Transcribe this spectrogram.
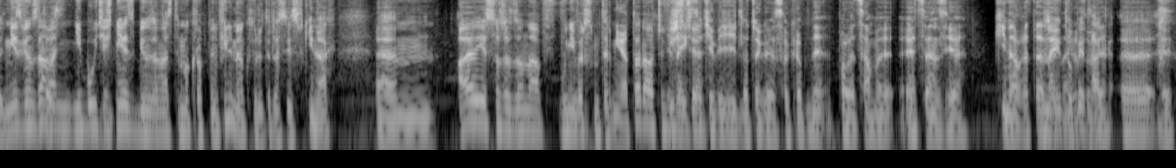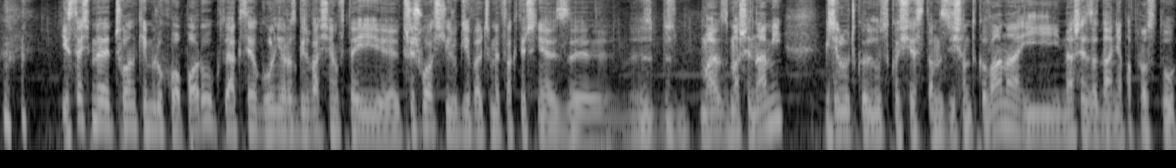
e, niezwiązana, jest- nie bójcie się, nie jest związana z tym okropnym filmem, który teraz jest w kinach, em, ale jest osadzona w uniwersum Terminatora oczywiście. Jeżeli chcecie wiedzieć, dlaczego jest okropny, polecamy recenzje kinowe też na YouTubie, tak. E, e, Jesteśmy członkiem ruchu oporu, akcja ogólnie rozgrywa się w tej e, przyszłości, gdzie walczymy faktycznie z, z, z, ma, z maszynami, gdzie ludzko, ludzkość jest tam zdziesiątkowana i nasze zadania po prostu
